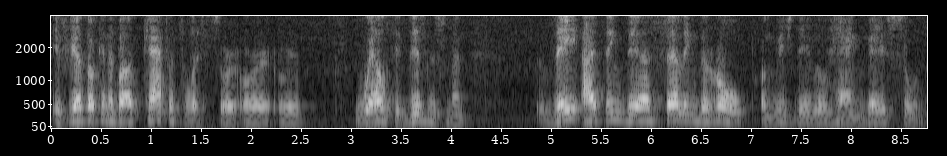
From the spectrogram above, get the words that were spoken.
If we are talking about capitalists or, or, or wealthy businessmen, they, I think they are selling the rope on which they will hang very soon.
